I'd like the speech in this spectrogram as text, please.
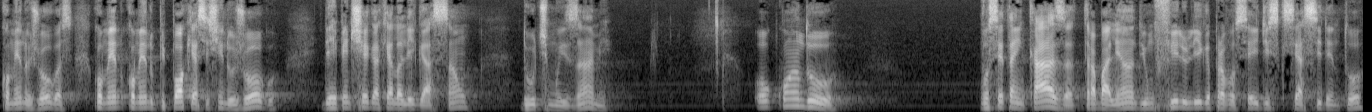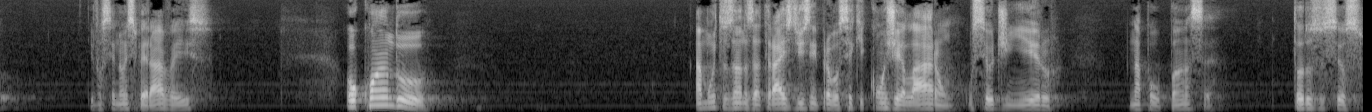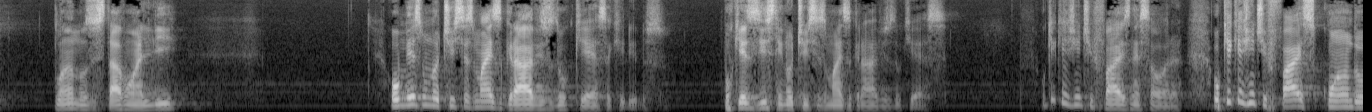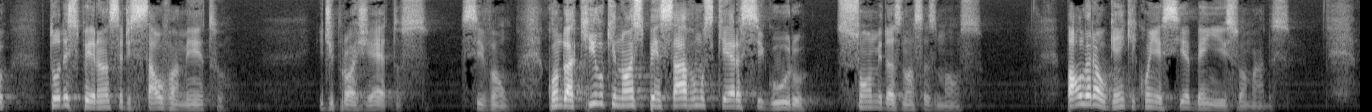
comendo jogo, comendo, comendo pipoca e assistindo o jogo, de repente chega aquela ligação do último exame? Ou quando você está em casa trabalhando e um filho liga para você e diz que se acidentou e você não esperava isso? Ou quando há muitos anos atrás dizem para você que congelaram o seu dinheiro na poupança, todos os seus planos estavam ali. Ou mesmo notícias mais graves do que essa, queridos. Porque existem notícias mais graves do que essa. O que, que a gente faz nessa hora? O que, que a gente faz quando toda esperança de salvamento e de projetos se vão? Quando aquilo que nós pensávamos que era seguro some das nossas mãos. Paulo era alguém que conhecia bem isso, amados.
